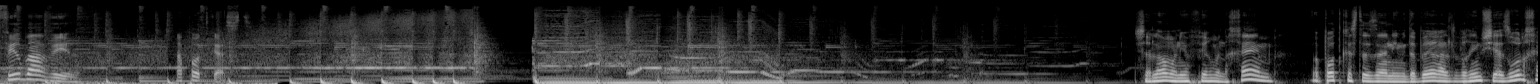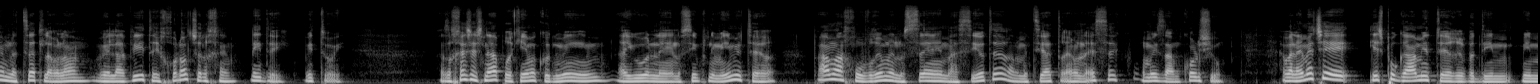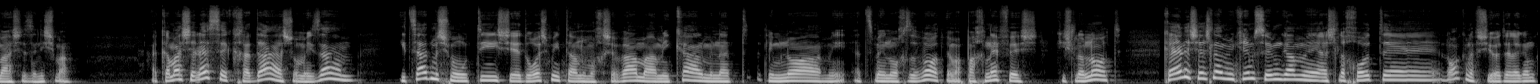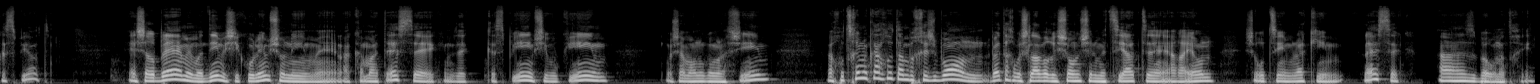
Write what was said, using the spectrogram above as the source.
אופיר באוויר, הפודקאסט. שלום, אני אופיר מנחם. בפודקאסט הזה אני מדבר על דברים שיעזרו לכם לצאת לעולם ולהביא את היכולות שלכם לידי ביטוי. אז אחרי ששני הפרקים הקודמים היו על נושאים פנימיים יותר, פעם אנחנו עוברים לנושא מעשי יותר, על מציאת רעיון לעסק או מיזם כלשהו. אבל האמת שיש פה גם יותר רבדים ממה שזה נשמע. הקמה של עסק חדש או מיזם היא צעד משמעותי שדורש מאיתנו מחשבה מעמיקה על מנת למנוע מעצמנו אכזבות ומפח נפש, כישלונות, כאלה שיש להם במקרים מסוימים גם אה, השלכות אה, לא רק נפשיות אלא גם כספיות. יש הרבה ממדים ושיקולים שונים אה, להקמת עסק, אם זה כספיים, שיווקיים, כמו שאמרנו גם נפשיים, ואנחנו צריכים לקחת אותם בחשבון, בטח בשלב הראשון של מציאת הרעיון שרוצים להקים לעסק. אז בואו נתחיל.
